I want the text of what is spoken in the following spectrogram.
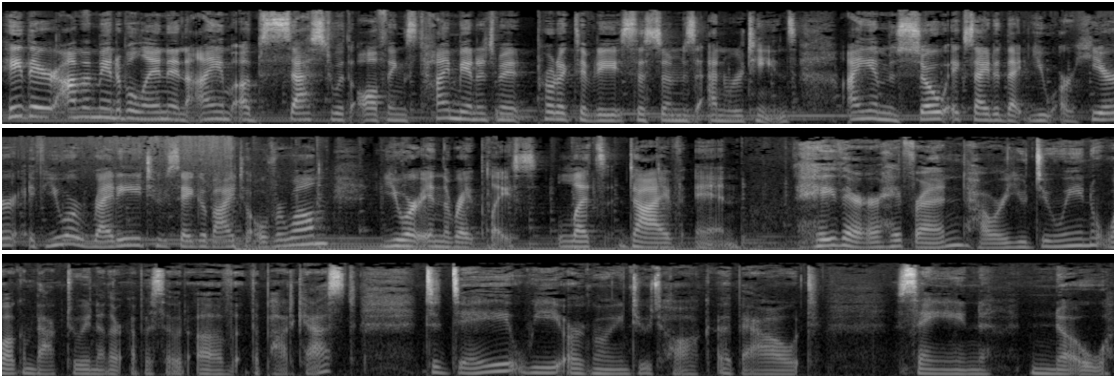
Hey there, I'm Amanda Boleyn, and I am obsessed with all things time management, productivity, systems, and routines. I am so excited that you are here. If you are ready to say goodbye to overwhelm, you are in the right place. Let's dive in. Hey there, hey friend, how are you doing? Welcome back to another episode of the podcast. Today we are going to talk about saying no.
